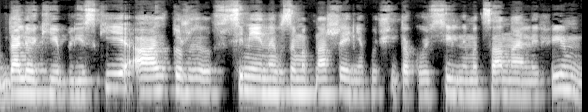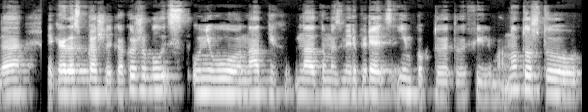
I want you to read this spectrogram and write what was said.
«Далекие и близкие», а тоже в семейных взаимоотношениях очень такой сильный эмоциональный фильм, да. И когда спрашивали, какой же был у него на, одних, на одном из мероприятий импакт у этого фильма, ну, то, что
